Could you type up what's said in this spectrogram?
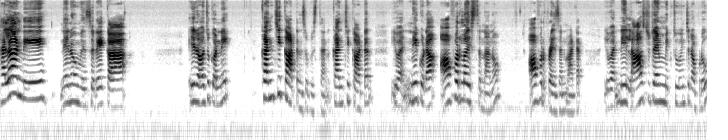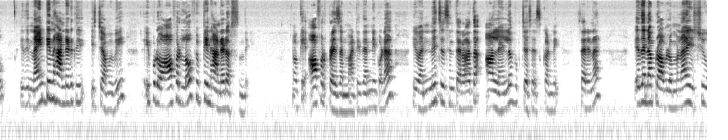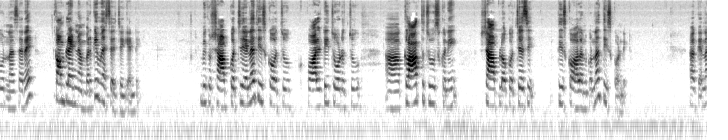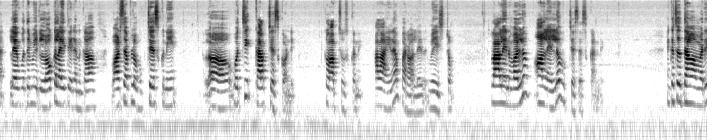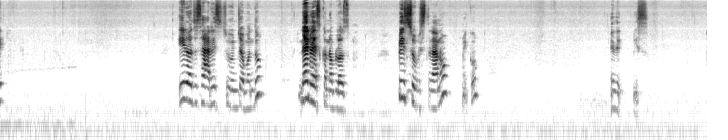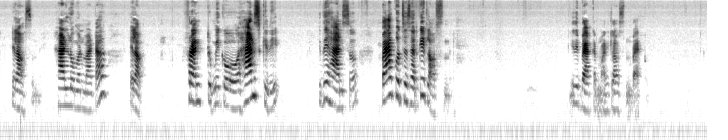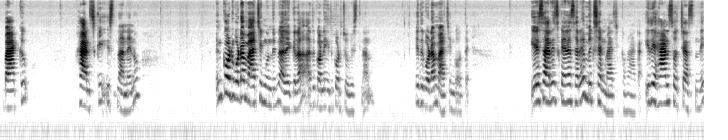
Hello అండి నేను మీ సురేఖ. ఈరోజు కొన్ని కంచి కాటన్ చూపిస్తాను. కంచి కాటన్ ఇవన్నీ కూడా ఆఫర్లో ఇస్తున్నాను. ఆఫర్ ప్రైస్ అన్నమాట. ఇవన్నీ లాస్ట్ టైం మీకు చూపించినప్పుడు ఇది నైన్టీన్ హండ్రెడ్కి ఇచ్చాము ఇవి. ఇప్పుడు ఆఫర్లో ఫిఫ్టీన్ హండ్రెడ్ వస్తుంది. ఓకే ఆఫర్ ప్రైస్ అన్నమాట ఇవన్నీ కూడా. ఇవన్నీ చూసిన తర్వాత ఆన్లైన్లో బుక్ చేసేసుకోండి. సరేనా? ఏదైనా ప్రాబ్లం ఉన్నా ఇష్యూ ఉన్నా సరే కంప్లైంట్ నెంబర్కి మెసేజ్ చేయండి. మీకు షాప్కి వచ్చి అయినా తీసుకోవచ్చు క్వాలిటీ చూడొచ్చు క్లాత్ చూసుకుని షాప్లోకి వచ్చేసి తీసుకోవాలనుకున్నా తీసుకోండి. ఓకేనా? లేకపోతే మీరు లోకల్ అయితే కనుక వాట్సాప్లో బుక్ చేసుకుని వచ్చి కలెక్ట్ చేసుకోండి. క్లాత్ చూసుకొని. అలా అయినా పర్వాలేదు మీ ఇష్టం. రాలేని వాళ్ళు ఆన్లైన్లో బుక్ చేసేసుకోండి. ఇంకా చూద్దామా మరి? ఈరోజు శారీస్ చూపించే ముందు నేను వేసుకున్న బ్లౌజ్. పీస్ చూపిస్తున్నాను మీకు. ఇది పీస్ ఇలా వస్తుంది. హ్యాండ్లూమ్ అనమాట ఇలా ఫ్రంట్ మీకు హ్యాండ్స్కి ఇది. ఇది హ్యాండ్స్ బ్యాక్ వచ్చేసరికి ఇట్లా వస్తుంది. ఇది బ్యాక్ అనమాట ఇట్లా వస్తుంది బ్యాక్ బ్యాక్ హ్యాండ్స్కి ఇస్తున్నాను నేను. ఇంకోటి కూడా మ్యాచింగ్ ఉంది నా దగ్గర. అది కొన్ని ఇది కూడా చూపిస్తున్నాను. ఇది కూడా మ్యాచింగ్ అవుతాయి. ఏ శారీస్కైనా సరే మిక్స్ అండ్ మ్యాచింగ్ అనమాట ఇది హ్యాండ్స్ వచ్చేస్తుంది.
